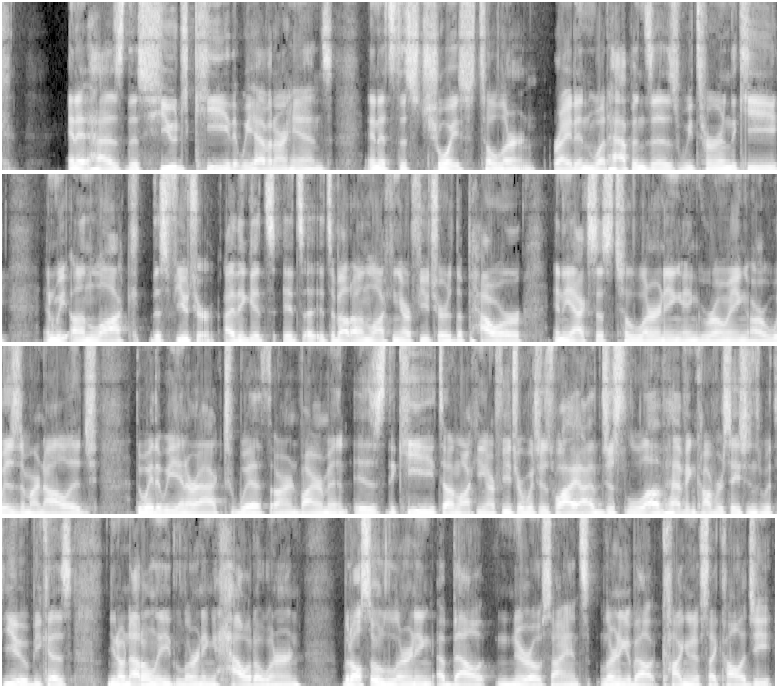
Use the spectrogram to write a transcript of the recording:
and it has this huge key that we have in our hands and it's this choice to learn right? And what happens is we turn the key and we unlock this future. I think it's it's it's about unlocking our future the power and the access to learning and growing our wisdom our knowledge. The way that we interact with our environment is the key to unlocking our future which is why i just love having conversations with you because you know not only learning how to learn but also learning about neuroscience, learning about cognitive psychology.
